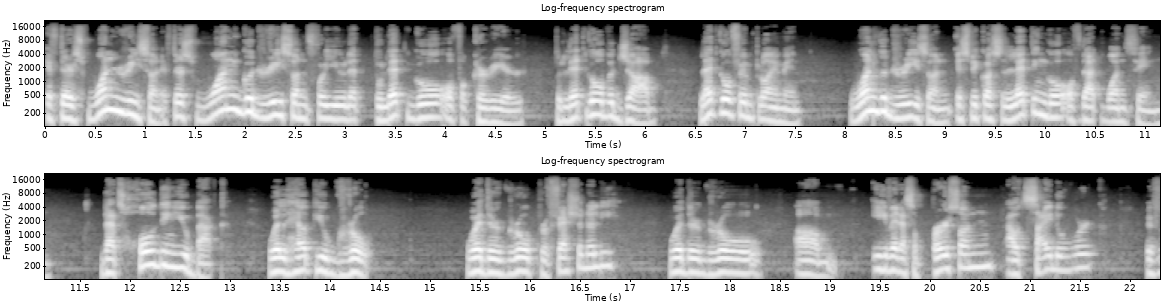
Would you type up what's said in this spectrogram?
if there's one reason, if there's one good reason for you let, to let go of a career, to let go of a job, let go of employment, one good reason is because letting go of that one thing that's holding you back will help you grow. Whether grow professionally, whether grow um, even as a person outside of work, if,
